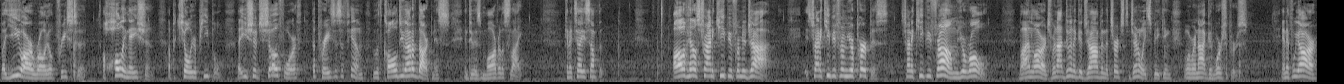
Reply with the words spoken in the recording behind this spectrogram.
but you are a royal priesthood, a holy nation, a peculiar people, that you should show forth the praises of him who hath called you out of darkness into his marvelous light. Can I tell you something? All of hell is trying to keep you from your job. It's trying to keep you from your purpose. It's trying to keep you from your role. By and large, we're not doing a good job in the church, generally speaking, when we're not good worshipers. And if we are,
